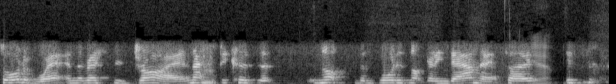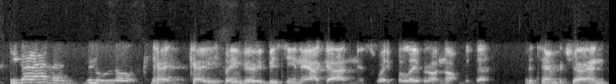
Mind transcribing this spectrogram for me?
sort of wet and the rest is dry, and that's Mm. because it's not the water's not getting down there. So Yeah. it's, you got to have a real look. Ka- Katie's been very busy in our garden this week, believe it or not, with the, the temperature. And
